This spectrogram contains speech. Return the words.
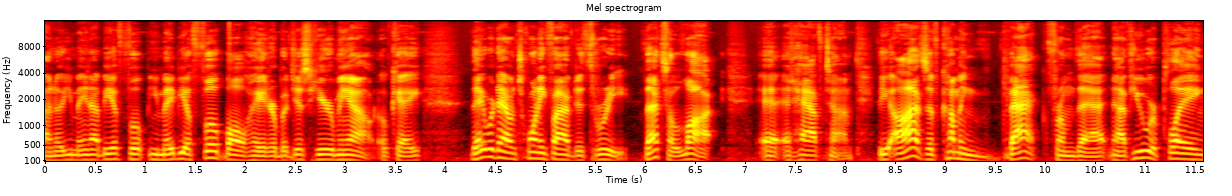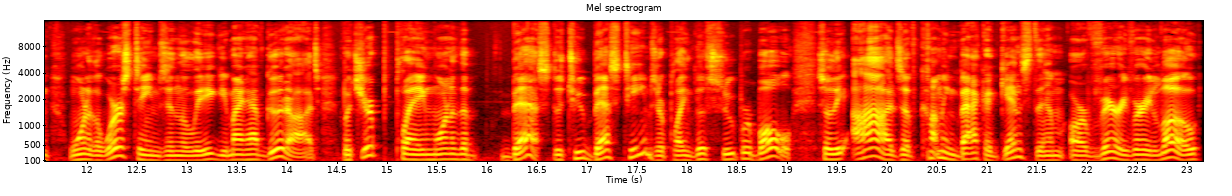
I know you may not be a foot you may be a football hater, but just hear me out, okay? They were down 25 to 3. That's a lot at, at, halftime. The odds of coming back from that, now, if you were playing one of the worst teams in the league, you might have good odds, but you're playing one of the best. The two best teams are playing the Super Bowl. So the odds of coming back against them are very, very low.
